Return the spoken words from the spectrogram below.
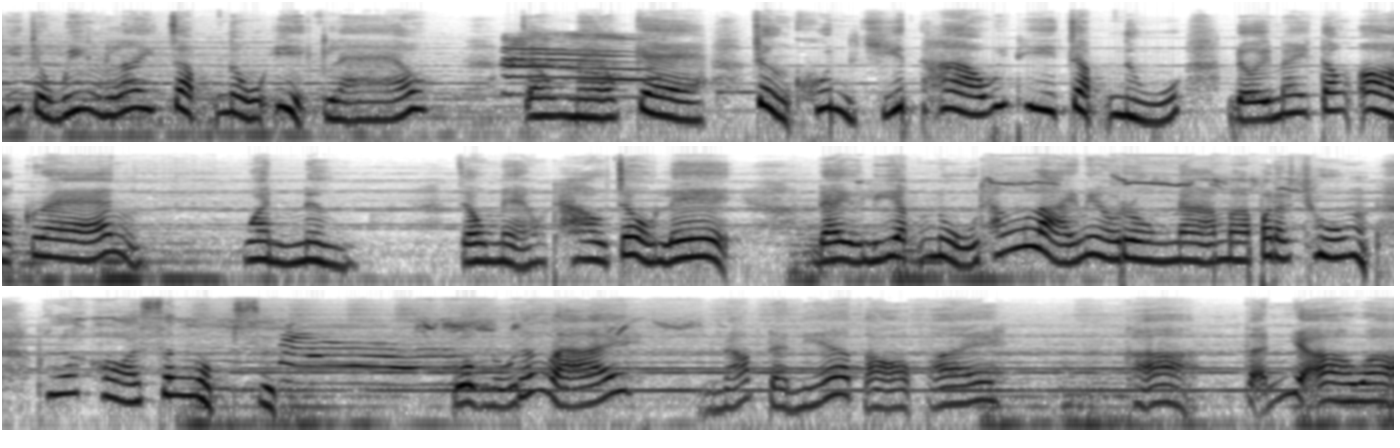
ที่จะวิ่งไล่จับหนูอีกแล้วเจ้าแมวแก่จึงคุ้นคิดหาวิธีจับหนูโดยไม่ต้องออกแรง วันหนึ่ง เจ้าแมวเท่าเจ้าเล่ได้เรียกหนูทั้งหลายในโรงนามาประชุม เพื่อขอสงบศึก พวกหนูทั้งหลาย นับแต่เนี้ยต่อไปข้าสัญญาว่า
